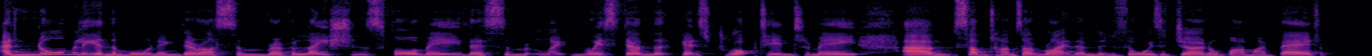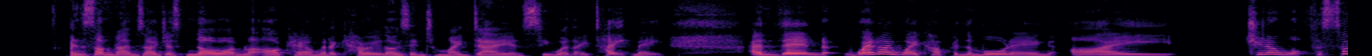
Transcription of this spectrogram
And normally in the morning, there are some revelations for me, there's some like wisdom that gets dropped into me. Um, sometimes I write them, there's always a journal by my bed. And sometimes I just know I'm like, okay, I'm going to carry those into my day and see where they take me. And then when I wake up in the morning, I do you know what? For so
